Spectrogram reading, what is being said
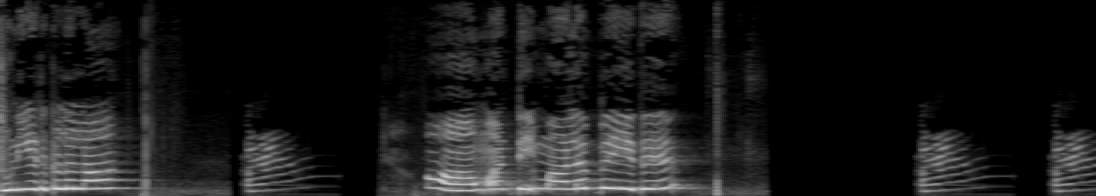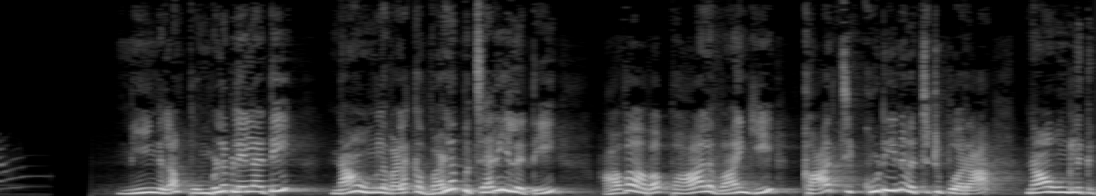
துணி எடுக்கலாம் ஆமாட்டி மழை பெய்யுது நீங்களாம் பொம்பளை பிள்ளைலாட்டி நான் உங்களை வளர்க்க வளர்ப்பு சரியில்லட்டி. அவ அவ பாலை வாங்கி காய்ச்சி குடின்னு வச்சுட்டு போறா. நான் உங்களுக்கு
